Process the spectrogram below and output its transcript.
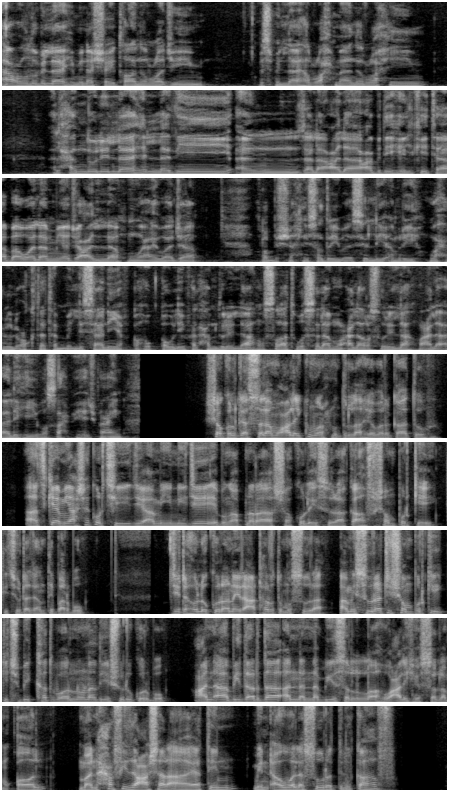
أعوذ بالله من الشيطان الرجيم بسم الله الرحمن الرحيم الحمد لله الذي أنزل على عبده الكتاب ولم يجعل له عوجا رب اشرح لي صدري ويسر لي أمري واحلل عقدة من لساني يفقه قولي فالحمد لله والصلاة والسلام على رسول الله وعلى آله وصحبه أجمعين সকলকে আসসালামু আলাইকুম রহমতুল্লাহ বারকাত আজকে আমি আশা করছি যে আমি নিজে এবং আপনারা সকলেই সুরা কাহফ সম্পর্কে কিছুটা জানতে পারবো যেটা হলো কোরআনের আঠারোতম সুরা। আমি সুরাটি সম্পর্কে কিছু বিখ্যাত বর্ণনা দিয়ে শুরু করব। আন আবি দারদা আন্না নবী সাল্লাহ আলহিসাল্লাম কল মান হাফিজ আশার আয়াতিন মিন আউ্লা সুরতুল কাহফ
